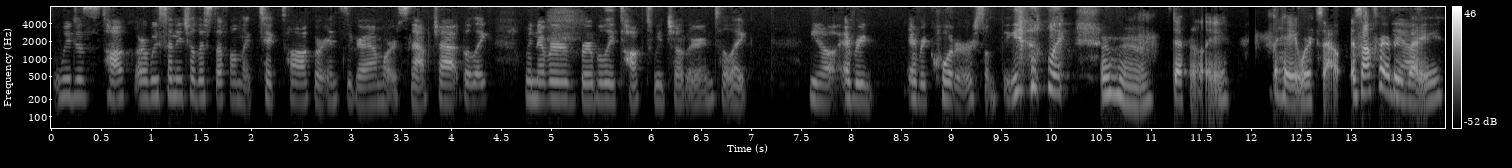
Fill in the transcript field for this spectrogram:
we just talk or we send each other stuff on like TikTok or Instagram or Snapchat, but like we never verbally talk to each other until like you know every every quarter or something. like hmm definitely. But hey, it works out. It's not for everybody,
